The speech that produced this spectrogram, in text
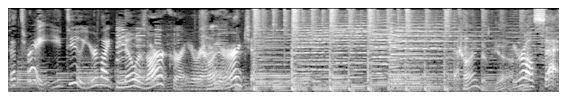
That's right. You do. You're like Noah's Ark right around Kind here, aren't you? Kind of, yeah. You're all set.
